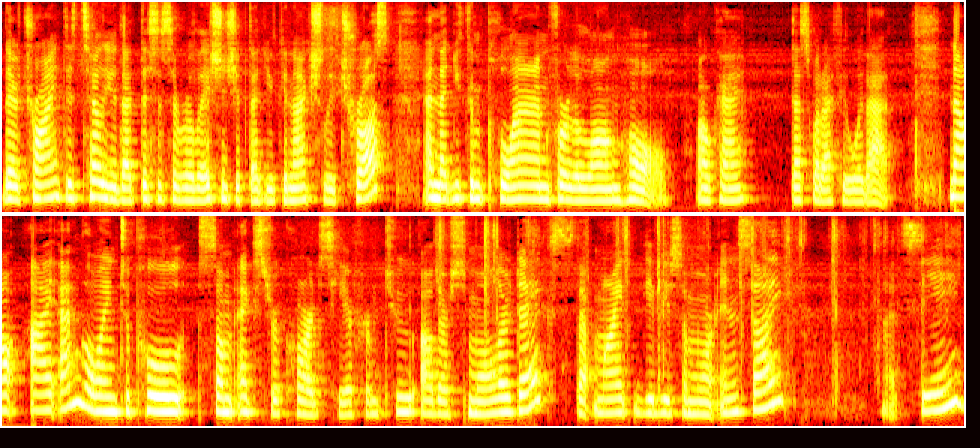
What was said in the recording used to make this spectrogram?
they're trying to tell you that this is a relationship that you can actually trust and that you can plan for the long haul. Okay? That's what I feel with that. Now, I am going to pull some extra cards here from two other smaller decks that might give you some more insight. Let's see.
